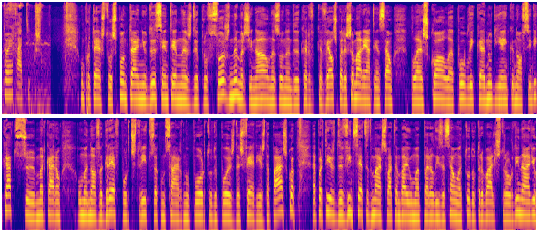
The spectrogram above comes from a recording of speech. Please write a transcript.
tão erráticos. Um protesto espontâneo de centenas de professores na Marginal, na zona de Carcavelos, para chamarem a atenção pela escola pública no dia em que nove sindicatos eh, marcaram uma nova greve por distritos, a começar no Porto depois das férias da Páscoa. A partir de 27 de março há também uma paralisação a todo o trabalho extraordinário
